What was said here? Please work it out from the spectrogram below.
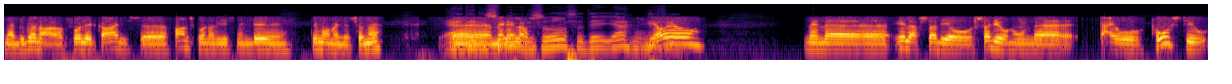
man begynder at få lidt gratis øh, fransk undervisning. Det, det må man jo tage med. Ja, det er det øh, men ellers... søde, så det, ja. Jo, jo. Men øh, ellers så er det jo, så er det jo nogle, øh, der er jo positiv,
